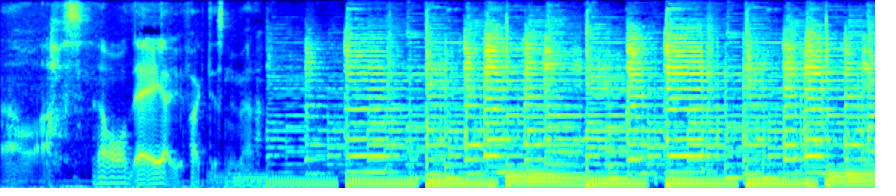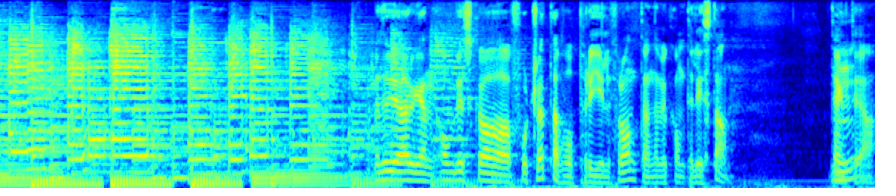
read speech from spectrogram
ja, alltså, ja det är jag ju faktiskt numera. Men du Jörgen, om vi ska fortsätta på prylfronten när vi kom till listan. Tänkte Mm. jag.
